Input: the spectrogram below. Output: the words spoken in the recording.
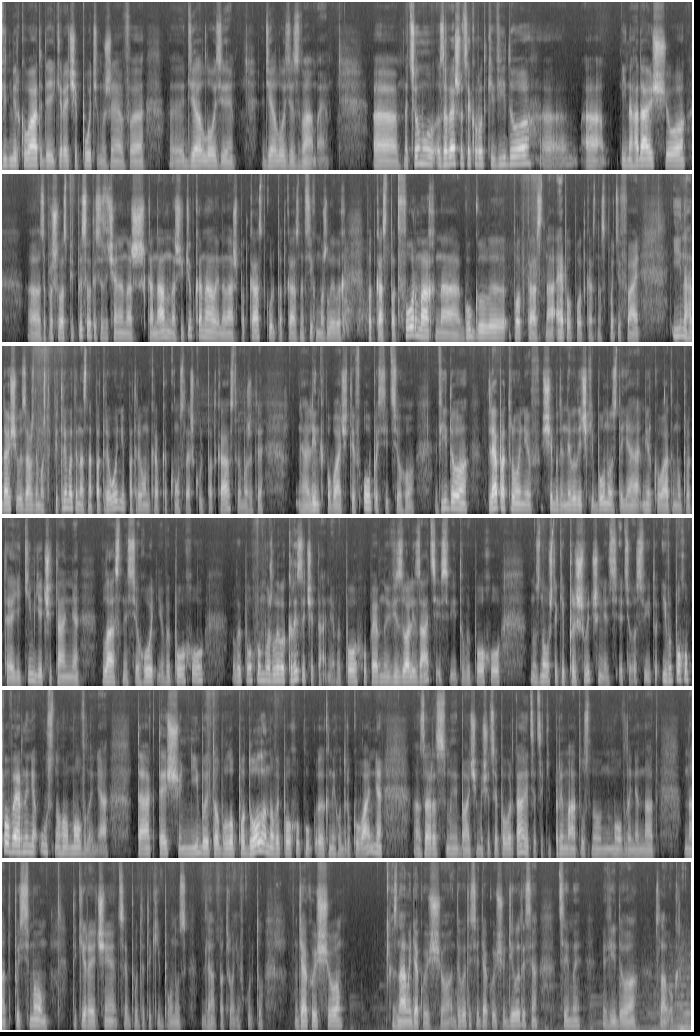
відміркувати деякі речі потім уже в е, діалозі, діалозі з вами. На цьому завершу це коротке відео. І нагадаю, що. Запрошую вас підписуватися, звичайно, на наш канал, на наш YouTube канал і на наш подкаст, Культ Подкаст на всіх можливих подкаст-платформах, на Google Podcast, на Apple Podcast, на Spotify. І нагадаю, що ви завжди можете підтримати нас на Патреоні, patreon.com. Ви можете е, лінк побачити в описі цього відео. Для патронів ще буде невеличкий бонус, де я міркуватиму про те, яким є читання власне, сьогодні, в епоху, в епоху, можливо, кризи читання, в епоху певної візуалізації світу, в епоху, ну, знову ж таки, пришвидшення цього світу, і в епоху повернення усного мовлення. Так, те, що нібито було подолано в епоху е, книгодрукування. А зараз ми бачимо, що це повертається, це такий примат усного мовлення над над письмом. Такі речі, це буде такий бонус для патронів культу. Дякую, що з нами, дякую, що дивитеся, дякую, що ділитеся цими відео. Слава Україні!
